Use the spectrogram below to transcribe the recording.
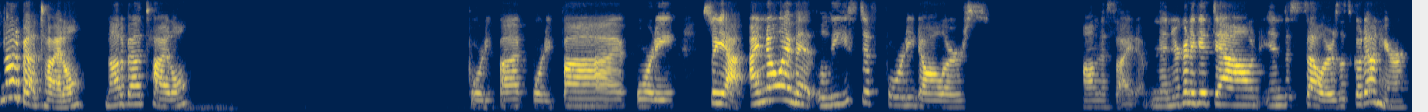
not a bad title. Not a bad title. 45, 45, 40. So yeah, I know I'm at least at $40 on this item. And then you're going to get down into sellers. Let's go down here.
